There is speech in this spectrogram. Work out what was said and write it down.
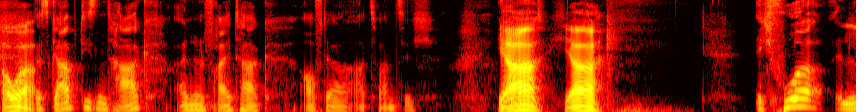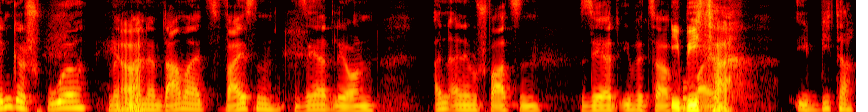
Aua. Es gab diesen Tag, einen Freitag auf der A20. Ja, ja. Ich fuhr linke Spur mit Ja. meinem damals weißen Seat Leon an einem schwarzen Seat Ibiza vorbei. Ibiza. Ibiza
